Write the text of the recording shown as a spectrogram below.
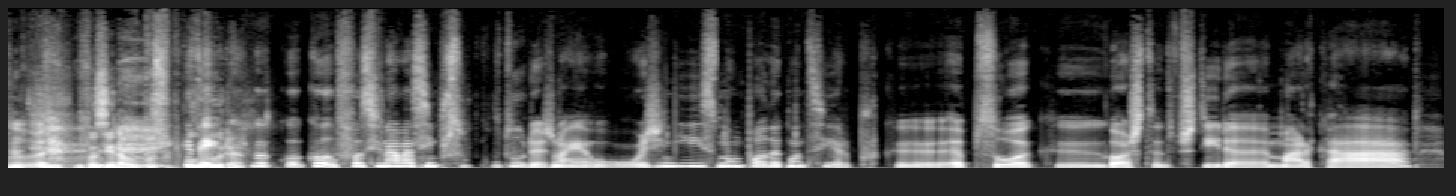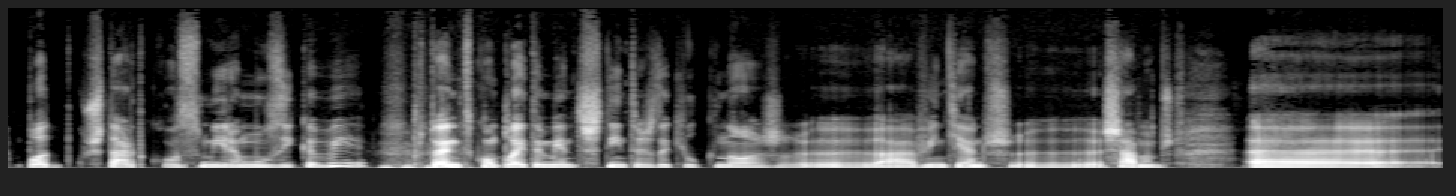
Os... funcionava por subcultura. Dizer, funcionava assim por subculturas, não é? Hoje em dia isso não pode acontecer, porque a pessoa que gosta de vestir a marca A pode gostar de consumir a música B. Portanto, completamente distintas daquilo que nós uh, há 20 anos uh, achávamos. Uh,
